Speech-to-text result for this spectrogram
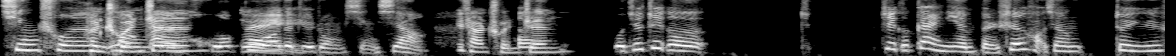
青春、很纯真、活泼的这种形象，非常纯真。我觉得这个这个概念本身，好像对于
